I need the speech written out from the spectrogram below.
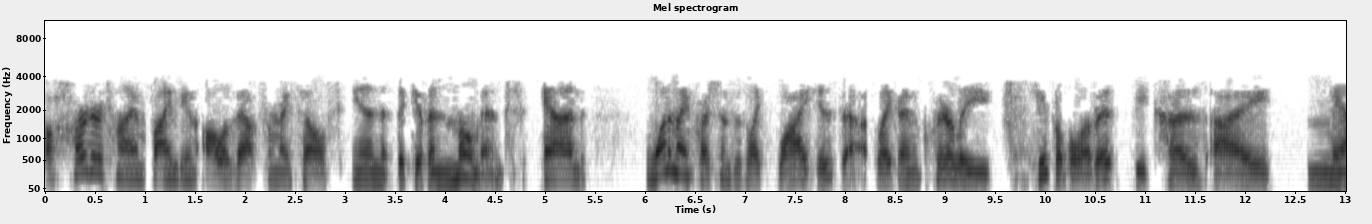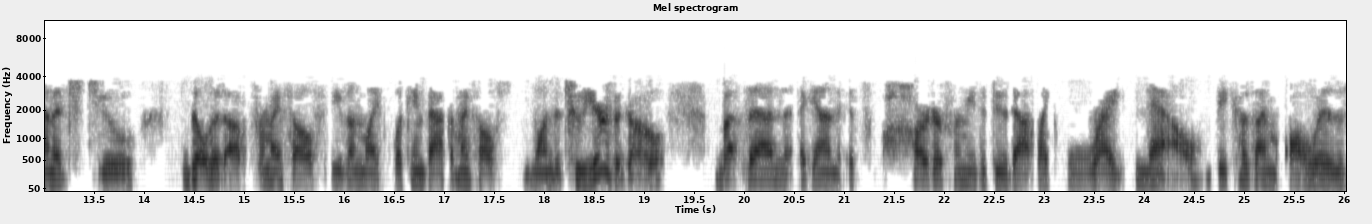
a harder time finding all of that for myself in the given moment. And one of my questions is like, why is that? Like I'm clearly capable of it because I managed to build it up for myself, even like looking back at myself one to two years ago. But then again, it's harder for me to do that like right now because I'm always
